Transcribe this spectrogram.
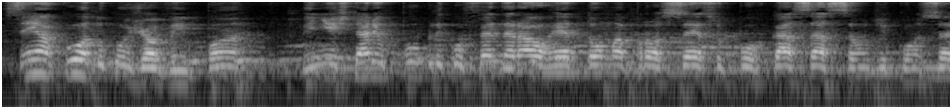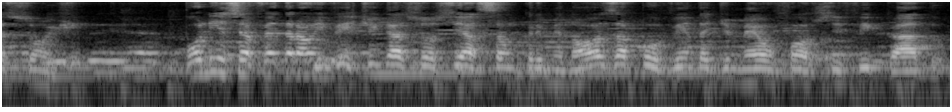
Sem acordo com Jovem Pan, Ministério Público Federal retoma processo por cassação de concessões. Polícia Federal investiga associação criminosa por venda de mel falsificado.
